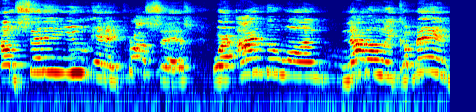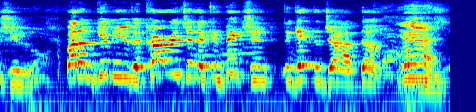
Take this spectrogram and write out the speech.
I'm sending you in a process where I'm the one not only commands you, but I'm giving you the courage and the conviction to get the job done. Yes.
